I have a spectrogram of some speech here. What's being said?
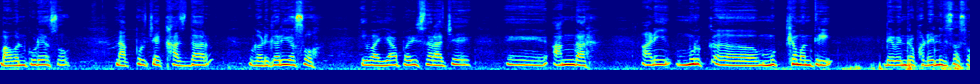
बावनकुळे असो नागपूरचे खासदार गडकरी असो किंवा या परिसराचे आमदार आणि मूर्ख मुख्यमंत्री देवेंद्र फडणवीस असो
